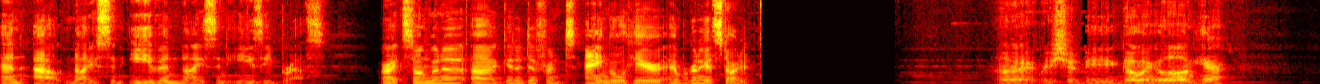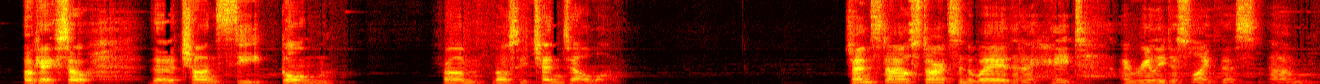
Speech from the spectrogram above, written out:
and out. Nice and even, nice and easy breaths. All right, so I'm going to uh, get a different angle here and we're going to get started. All right, we should be going along here. Okay, so the Chan Si Gong from mostly Chen Xiao Wang. Chen style starts in the way that I hate. I really dislike this. Um,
